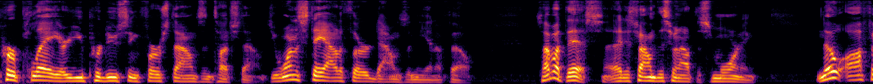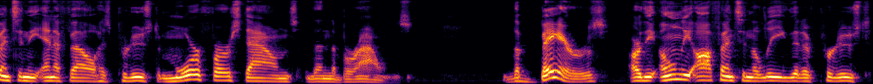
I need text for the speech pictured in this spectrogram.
per play are you producing first downs and touchdowns? You want to stay out of third downs in the NFL. So, how about this? I just found this one out this morning. No offense in the NFL has produced more first downs than the Browns. The Bears are the only offense in the league that have produced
